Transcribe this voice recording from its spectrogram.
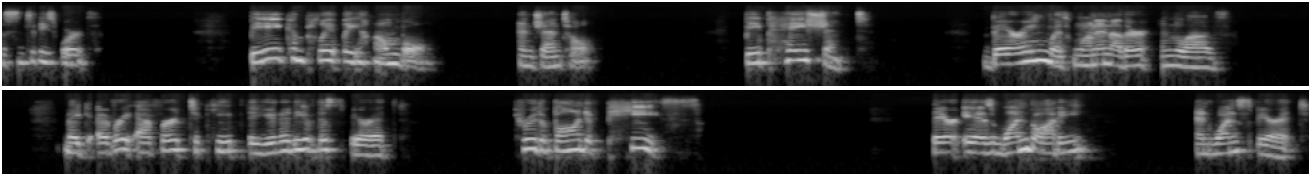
Listen to these words. Be completely humble and gentle. Be patient, bearing with one another in love. Make every effort to keep the unity of the Spirit through the bond of peace. There is one body and one spirit,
